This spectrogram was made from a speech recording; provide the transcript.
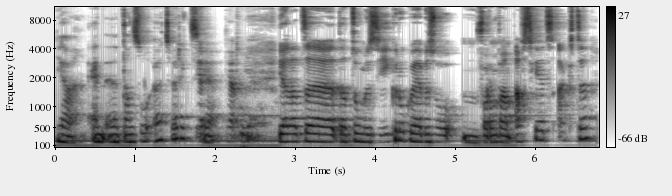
ja, en, en het dan zo uitwerkt. Ja, ja. ja dat, uh, dat doen we zeker ook. We hebben zo een vorm van afscheidsakte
